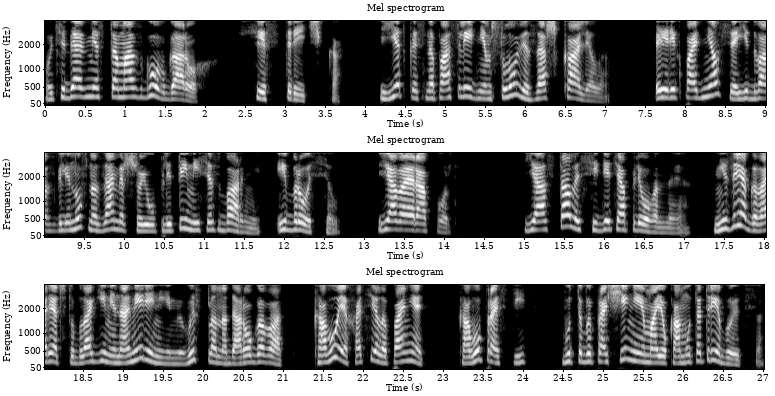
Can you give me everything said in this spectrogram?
«У тебя вместо мозгов горох, сестричка!» Едкость на последнем слове зашкалила. Эрик поднялся, едва взглянув на замершую у плиты миссис Барни, и бросил. «Я в аэропорт». Я осталась сидеть оплеванная. Не зря говорят, что благими намерениями выстлана дорога в ад. Кого я хотела понять? Кого простить? Будто бы прощение мое кому-то требуется.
